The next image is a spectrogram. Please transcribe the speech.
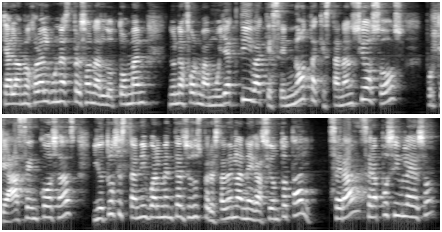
que a lo mejor algunas personas lo toman de una forma muy activa, que se nota que están ansiosos porque hacen cosas, y otros están igualmente ansiosos, pero están en la negación total. ¿Será? ¿Será posible eso?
